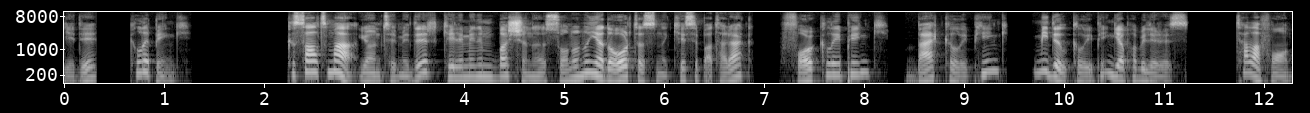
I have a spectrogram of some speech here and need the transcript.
7. Clipping Kısaltma yöntemidir. Kelimenin başını, sonunu ya da ortasını kesip atarak foreclipping, backclipping, middle clipping yapabiliriz. Telefon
